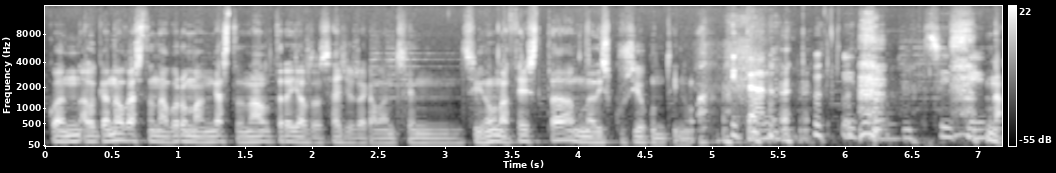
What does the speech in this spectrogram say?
Quan el que no gasta una broma en gasta una altra i els assajos acaben sent, si no una festa, una discussió contínua. I tant, i tant. Sí, sí. No,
